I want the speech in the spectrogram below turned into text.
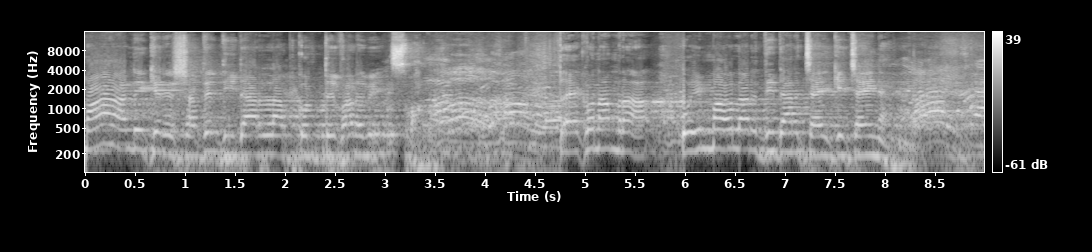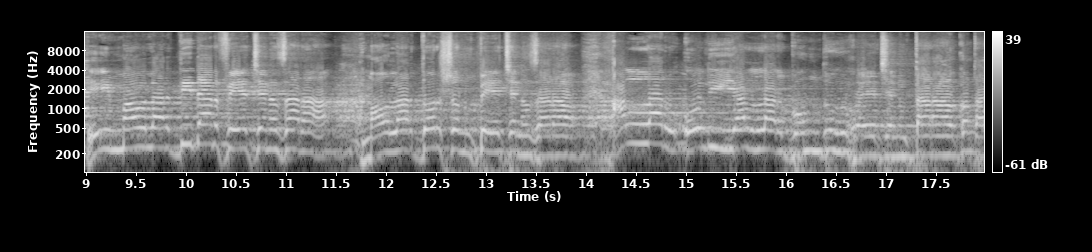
মালিকের সাথে দিদার লাভ করতে পারবে। তো এখন আমরা ওই মাওলার দিদার চাই কি চাই না? এই মাওলার দিদার পেয়েছেন যারা, মাওলার দর্শন পেয়েছেন যারা, আল্লাহর অলি আল্লাহর বন্ধু হয়েছেন তারাও কথা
